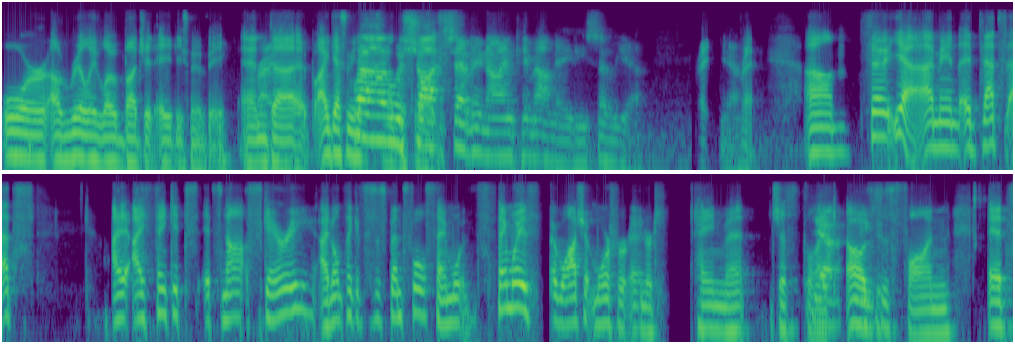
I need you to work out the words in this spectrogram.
or a really low budget 80s movie. And right. uh, I guess we well, it was shot in 79, came out in 80, so yeah. Right. Yeah. Right. Um, so yeah, I mean it, that's that's. I, I think it's it's not scary. I don't think it's suspenseful. Same same way as I watch it more for entertainment. Just like yeah, oh, this is fun. It's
